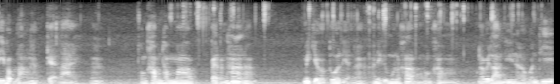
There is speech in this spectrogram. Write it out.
ตีพับหลังนะฮะแกะลายนะฮะทองคำทำมาแปดพันห้านะครับ ไม่เกี่ยวกับตัวเหรียญนะฮะอันนี้คือมูลค่าของทองคำณเวลานี้นะครับ วันที่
